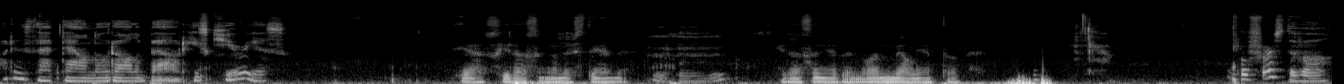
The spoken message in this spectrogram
What is that download all about? He's curious. Yes, he doesn't understand it. Mm-hmm. He doesn't even know a millionth of it. Well, first of all,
